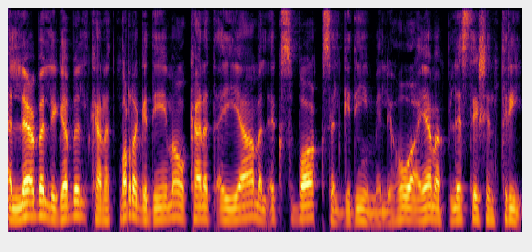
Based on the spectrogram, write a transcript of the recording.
اللعبة اللي قبل كانت مرة قديمة وكانت أيام ال Xbox القديم اللي هو أيام ال PlayStation 3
